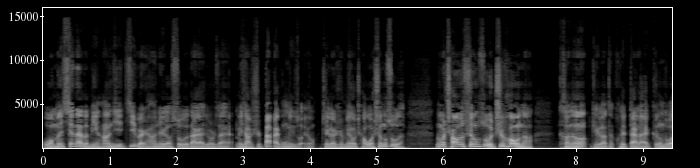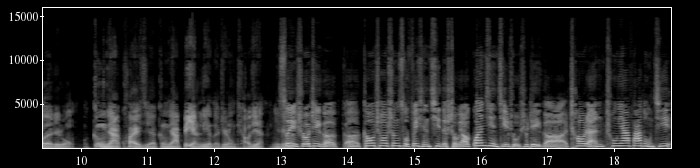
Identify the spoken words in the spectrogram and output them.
我们现在的民航机基本上这个速度大概就是在每小时八百公里左右，这个是没有超过声速的。那么超声速之后呢，可能这个它会带来更多的这种更加快捷、更加便利的这种条件。你所以说，这个呃高超声速飞行器的首要关键技术是这个超燃冲压发动机。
